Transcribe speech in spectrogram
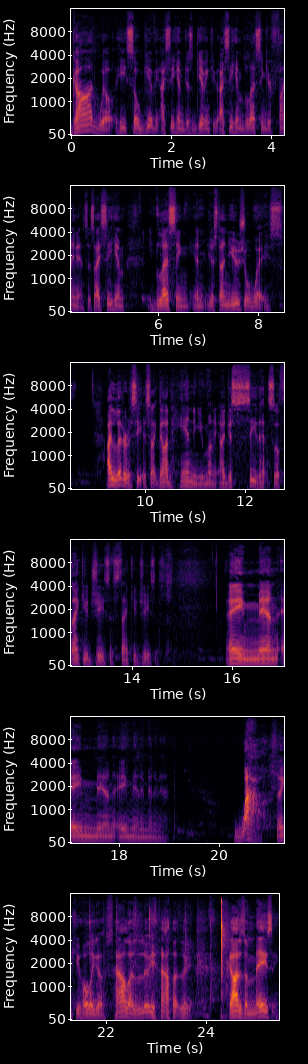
God will, He's so giving. I see Him just giving to you. I see Him blessing your finances. I see Him blessing in just unusual ways. I literally see it's like God handing you money. I just see that. So thank you, Jesus. Thank you, Jesus. Amen, amen, amen, amen, amen. Wow. Thank you, Holy Ghost. Hallelujah, hallelujah. God is amazing.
